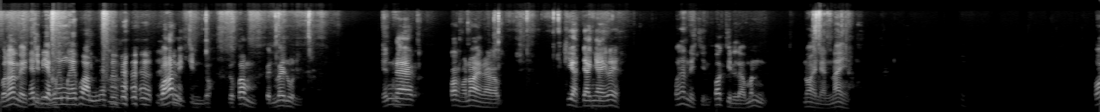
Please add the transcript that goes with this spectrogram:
บ่ทันได้เฮ็ดกินเบียกเนาะเมื่อยๆพร้อมเด้ออืมบ่ทันได้กินเนาะด้วยความเป็นวัยรุ่น เห็นแต่กล้องเขาน้อยนะครับเครียดอย่างใหญ่เลยบ่ทันได้กินพอกินแล้วมันน้อยแน่นในเพราะ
